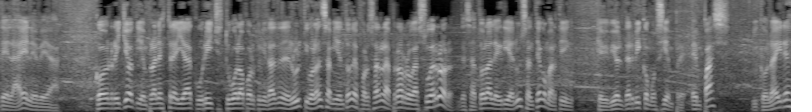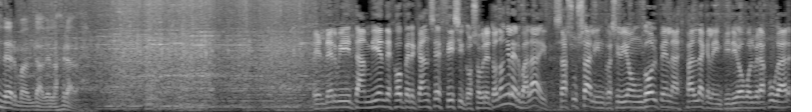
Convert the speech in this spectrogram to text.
de la NBA. Con Ricciotti en plan estrella, Kuric tuvo la oportunidad en el último lanzamiento de forzar la prórroga. Su error desató la alegría en un Santiago Martín que vivió el derby como siempre, en paz y con aires de hermandad en las gradas. El derby también dejó percances físicos, sobre todo en el Herbalife. Sasu Salin recibió un golpe en la espalda que le impidió volver a jugar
